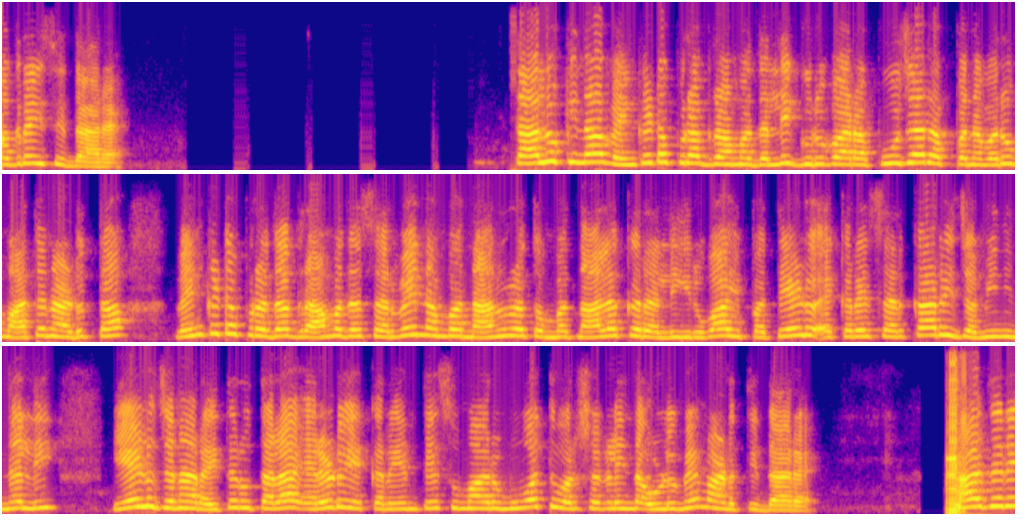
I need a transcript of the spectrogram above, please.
ಆಗ್ರಹಿಸಿದ್ದಾರೆ. ತಾಲೂಕಿನ ವೆಂಕಟಪುರ ಗ್ರಾಮದಲ್ಲಿ ಗುರುವಾರ ಪೂಜಾರಪ್ಪನವರು ಮಾತನಾಡುತ್ತಾ, ವೆಂಕಟಪುರದ ಗ್ರಾಮದ ಸರ್ವೆ ನಂಬರ್ ನಾನೂರ ತೊಂಬತ್ನಾಲ್ಕರಲ್ಲಿ ಇರುವ ಇಪ್ಪತ್ತೇಳು ಎಕರೆ ಸರ್ಕಾರಿ ಜಮೀನಿನಲ್ಲಿ ಏಳು ಜನ ರೈತರು ತಲಾ ಎರಡು ಎಕರೆಯಂತೆ ಸುಮಾರು ಮೂವತ್ತು ವರ್ಷಗಳಿಂದ ಉಳುಮೆ ಮಾಡುತ್ತಿದ್ದಾರೆ. ಆದರೆ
